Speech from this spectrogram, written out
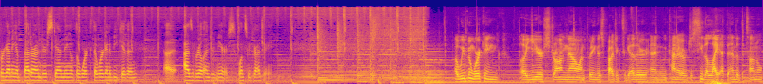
we're getting a better understanding of the work that we're going to be given uh, as real engineers once we graduate. Uh, we've been working a year strong now on putting this project together and we kind of just see the light at the end of the tunnel.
